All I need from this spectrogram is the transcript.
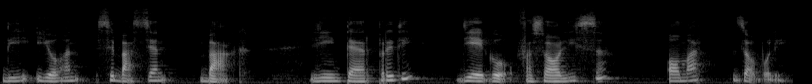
di Johann Sebastian Bach. Gli interpreti Diego Fasolis, Omar Zoboli.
